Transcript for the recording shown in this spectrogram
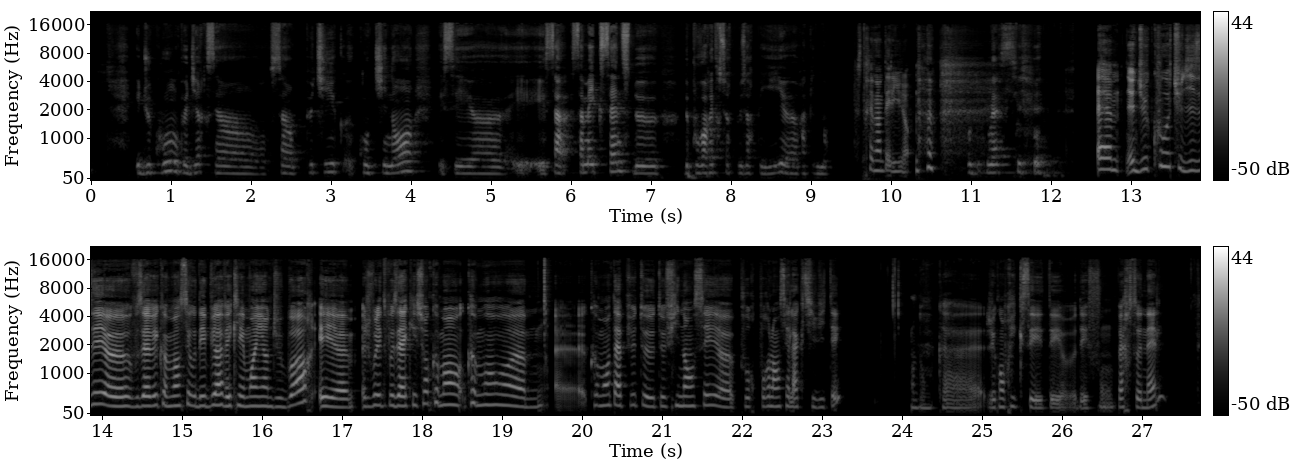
Et du coup, on peut dire que c'est un, un, petit continent et, c'est, euh, et, ça, ça make sense de, de, pouvoir être sur plusieurs pays euh, rapidement. C'est très intelligent. Merci. Euh, du coup, tu disais, vous avez commencé au début avec les moyens du bord, et je voulais te poser la question comment comment comment as pu te, te financer pour pour lancer l'activité? Donc, j'ai compris que c'était des fonds personnels.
